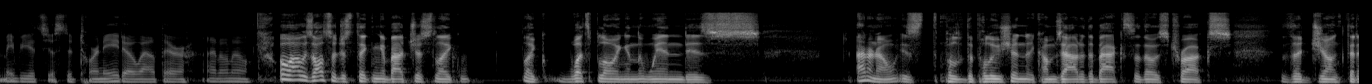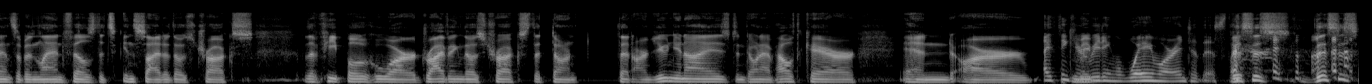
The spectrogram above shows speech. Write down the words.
maybe it's just a tornado out there. I don't know. Oh, I was also just thinking about just like like what's blowing in the wind is I don't know, is the, the pollution that comes out of the backs of those trucks, the junk that ends up in landfills that's inside of those trucks, the people who are driving those trucks that don't that aren't unionized and don't have health care and are I think you're maybe- reading way more into this. than this is this is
